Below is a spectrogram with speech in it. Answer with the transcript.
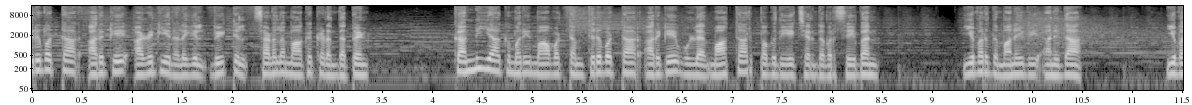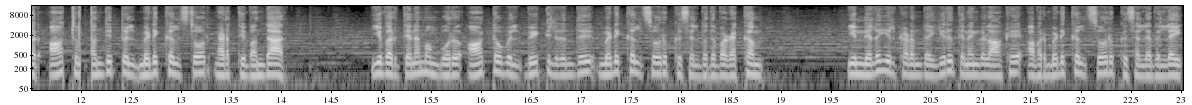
திருவட்டார் அருகே அழகிய நிலையில் வீட்டில் சடலமாக கிடந்த பெண். கன்னியாகுமரி மாவட்டம் திருவட்டார் அருகே உள்ள மாத்தார் பகுதியைச் சேர்ந்தவர் சீபன். இவரது மனைவி அனிதா. இவர் ஆற்று சந்திப்பில் மெடிக்கல் ஸ்டோர் நடத்தி வந்தார். இவர் தினமும் ஒரு ஆட்டோவில் வீட்டிலிருந்து மெடிக்கல் ஸ்டோருக்கு செல்வது வழக்கம். இந்நிலையில் கடந்த இரு தினங்களாக அவர் மெடிக்கல் ஸ்டோருக்கு செல்லவில்லை.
